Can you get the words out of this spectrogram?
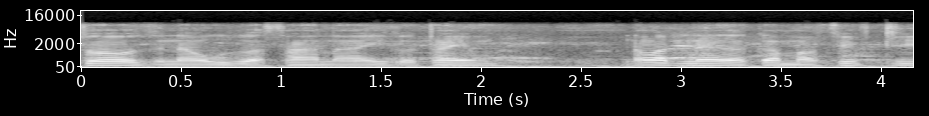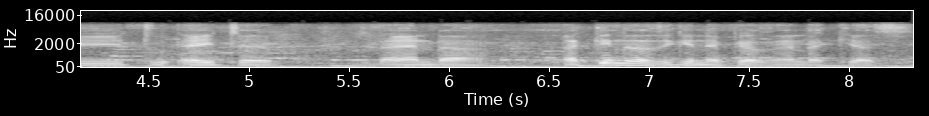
so zinauzwa sana hizo time, na watu tunaweka kama 50 to 80 zinaenda, lakini za zingine pia zinaenda kiasi.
